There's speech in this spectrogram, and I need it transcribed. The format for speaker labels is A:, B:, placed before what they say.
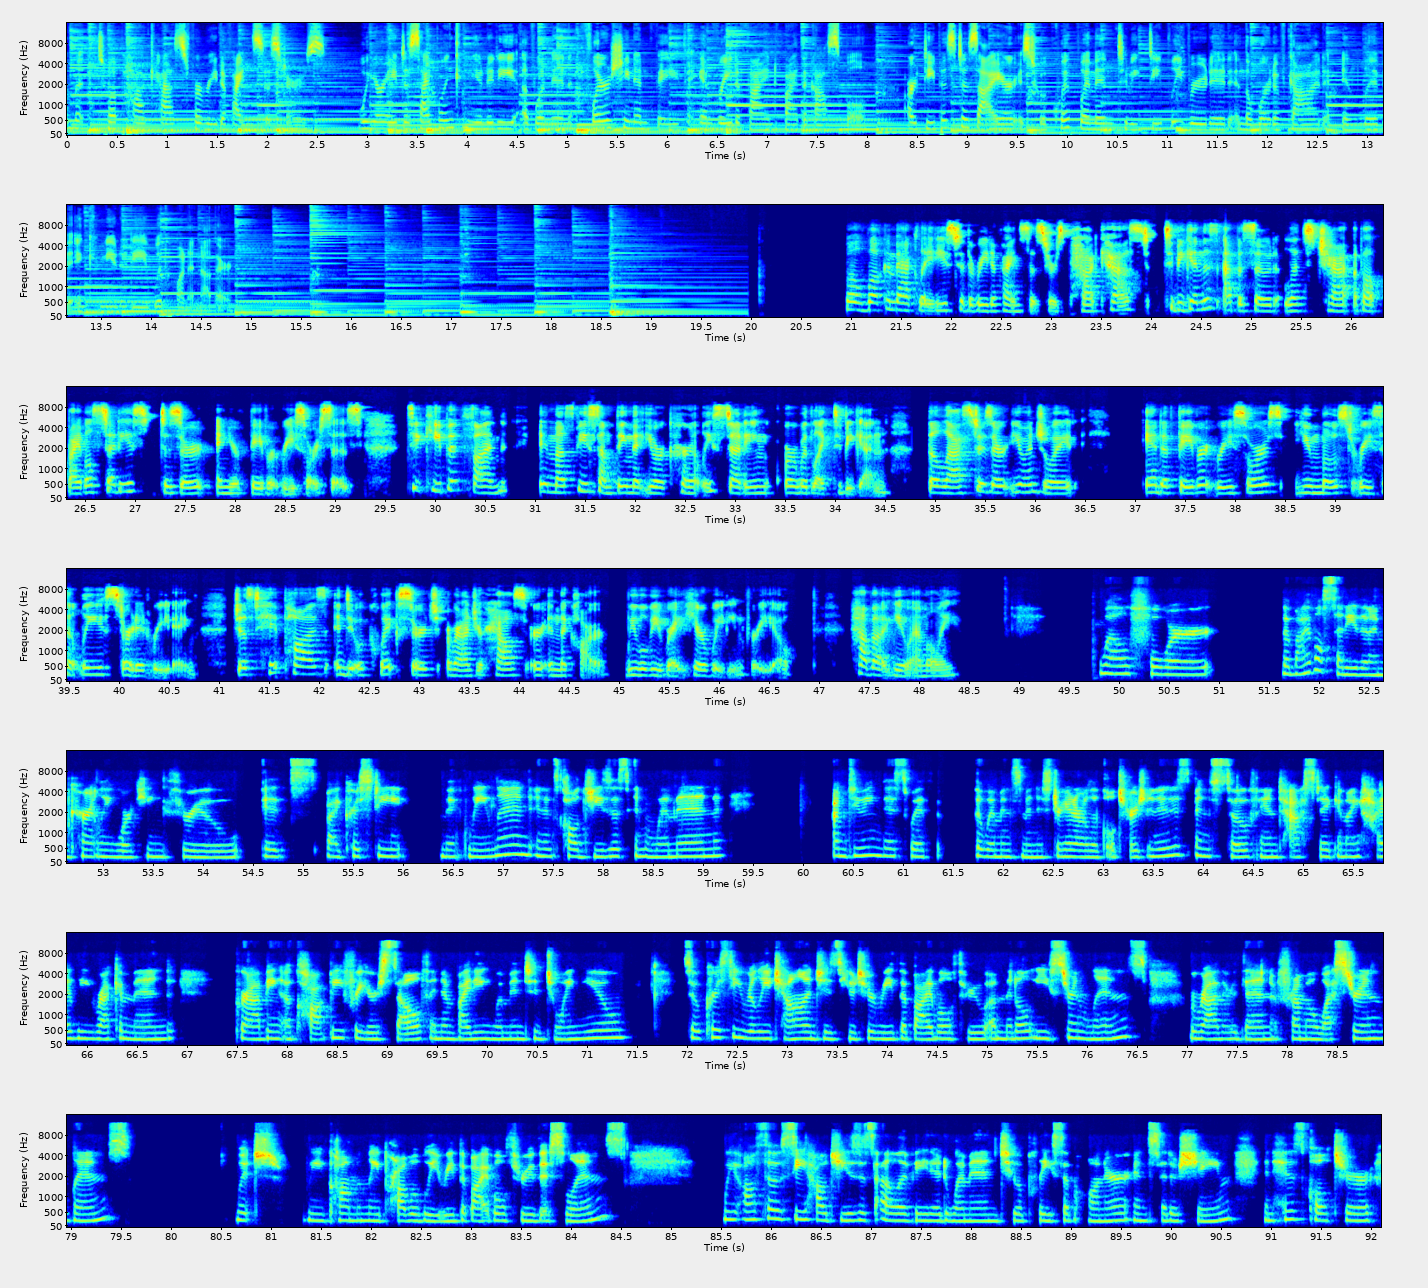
A: Welcome to a podcast for Redefined Sisters. We are a discipling community of women flourishing in faith and redefined by the gospel. Our deepest desire is to equip women to be deeply rooted in the Word of God and live in community with one another. Welcome back, ladies, to the Redefined Sisters podcast. To begin this episode, let's chat about Bible studies, dessert, and your favorite resources. To keep it fun, it must be something that you are currently studying or would like to begin, the last dessert you enjoyed, and a favorite resource you most recently started reading. Just hit pause and do a quick search around your house or in the car. We will be right here waiting for you. How about you, Emily?
B: Well, for the Bible study that I'm currently working through, it's by Kristi McLelland and it's called Jesus and Women. I'm doing this with the women's ministry at our local church, and it has been so fantastic. And I highly recommend grabbing a copy for yourself and inviting women to join you. So, Christy really challenges you to read the Bible through a Middle Eastern lens rather than from a Western lens which we commonly probably read the Bible through this lens. We also see how Jesus elevated women to a place of honor instead of shame. In his culture,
